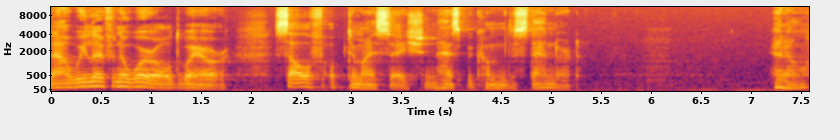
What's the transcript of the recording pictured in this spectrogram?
Now, we live in a world where self optimization has become the standard. You know,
